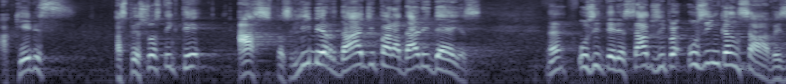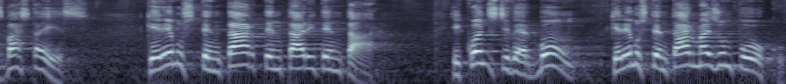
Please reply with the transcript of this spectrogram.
aqueles as pessoas têm que ter aspas, liberdade para dar ideias. Né? Os interessados e os incansáveis, basta esse. Queremos tentar, tentar e tentar. E quando estiver bom, queremos tentar mais um pouco.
